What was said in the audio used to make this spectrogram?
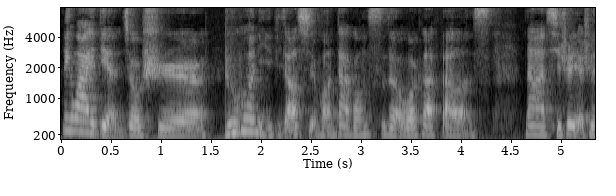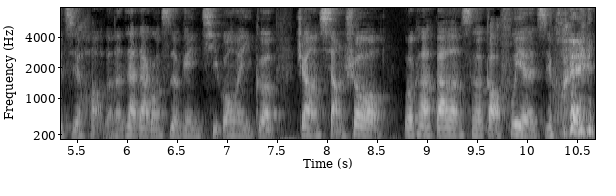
另外一点就是，如果你比较喜欢大公司的 work-life balance。那其实也是极好的。那在大公司就给你提供了一个这样享受 work-life balance 和搞副业的机会。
